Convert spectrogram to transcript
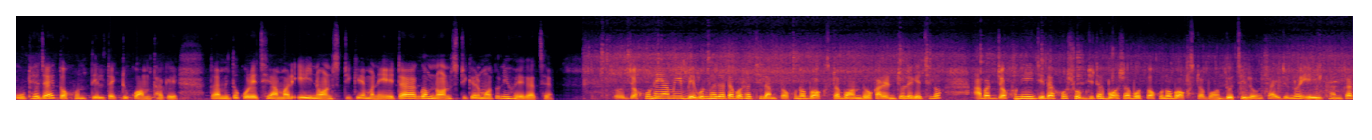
উঠে যায়, তখন তেলটা একটু কম থাকে। তো আমি তো করেছি, আমার এই ননস্টিকে মানে এটা একদম ননস্টিকের মতনই হয়ে গেছে। তো যখনই আমি বেগুন ভাজাটা বসাচ্ছিলাম, তখনও বক্সটা বন্ধ কারেন্ট চলে গেছিল। আবার যখনই এই যে দেখো, সবজিটা বসাবো, তখনও বক্সটা বন্ধ ছিল। তাই জন্য এইখানকার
